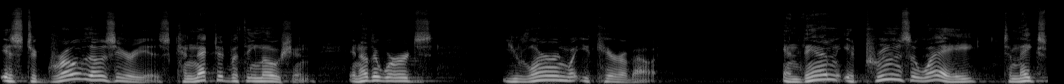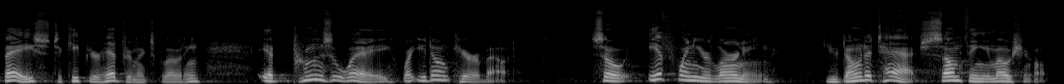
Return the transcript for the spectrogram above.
is to grow those areas connected with emotion. In other words, you learn what you care about. And then it prunes away to make space, to keep your head from exploding, it prunes away what you don't care about. So if when you're learning, you don't attach something emotional,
